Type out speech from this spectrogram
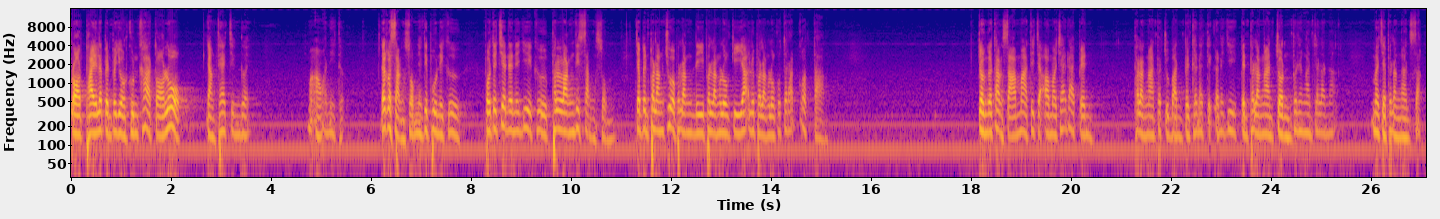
ปลอดภัยและเป็นประโยชน์คุณค่าต่อโลกอย่างแท้จริงด้วย มาเอาอันนี้เถอะ แล้วก็สั่งสมอย่างที่พูดนี่คือ potential energy คือพลังที่สั่งสม จะเป็นพลังชั่วพลังดี พลังโลกียะ หรือพลังโลกุตระก็ตาม จนกระทั่งสามารถที่จะเอามาใช้ได้เป็น พลังงานปัจจุบันเป็น kinetic energy เป็นพลังงานจน พลังงานจรณะ ไม่ใช่พลังงานศักดิ์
